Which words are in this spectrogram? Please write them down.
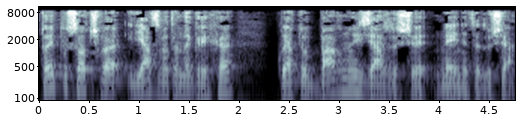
той посочва язвата на греха, която бавно изяждаше нейната душа.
